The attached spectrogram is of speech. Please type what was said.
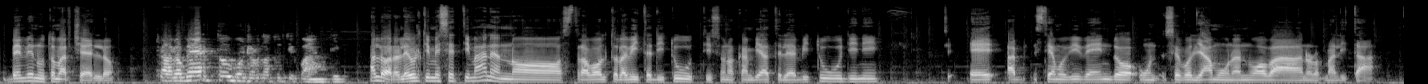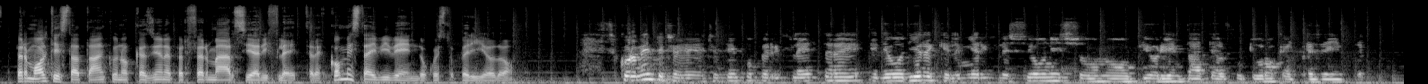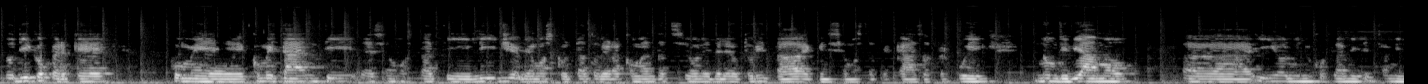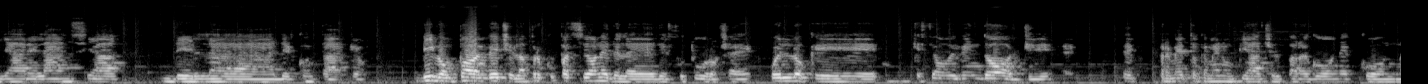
Benvenuto Marcello. Ciao Roberto, buongiorno a tutti quanti. Allora, le ultime settimane hanno stravolto la vita di tutti, sono cambiate le abitudini e stiamo vivendo, un, se vogliamo, una nuova normalità. Per molti è stata anche un'occasione per fermarsi e riflettere. Come stai vivendo questo periodo? Sicuramente c'è, c'è, tempo per riflettere e devo dire che le mie riflessioni sono più orientate al futuro che al presente. Lo dico perché come, come tanti eh, siamo stati ligi, abbiamo ascoltato le raccomandazioni delle autorità e quindi siamo stati a casa, per cui non viviamo eh, io, il mio familiare, l'ansia del, del contagio vivo un po' invece la preoccupazione delle, del futuro, cioè quello che, che stiamo vivendo oggi. E premetto che a me non piace il paragone con,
